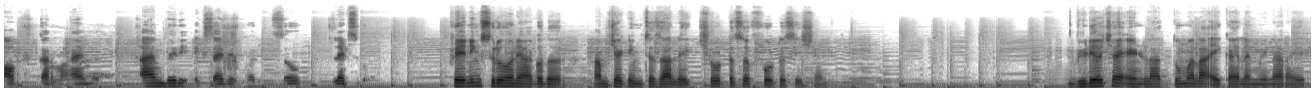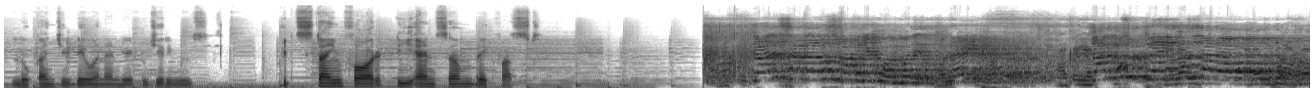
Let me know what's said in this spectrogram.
of karma and I am very excited for it so let's go training सुरू होण्या अगोदर आमच्या टीमचं झालं एक छोटंसं फोटो सेशन व्हिडिओच्या एंडला तुम्हाला ऐकायला मिळणार आहेत लोकांचे डे वन अँड डे टूचे reviews. It's time for tea and some breakfast. काल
